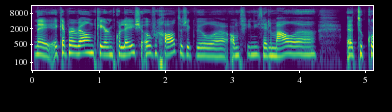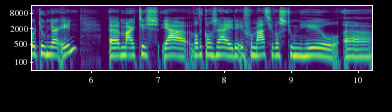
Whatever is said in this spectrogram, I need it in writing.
Nee, ik heb er wel een keer een college over gehad. Dus ik wil uh, Amfi niet helemaal uh, uh, tekort doen daarin. Uh, maar het is, ja, wat ik al zei, de informatie was toen heel uh,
